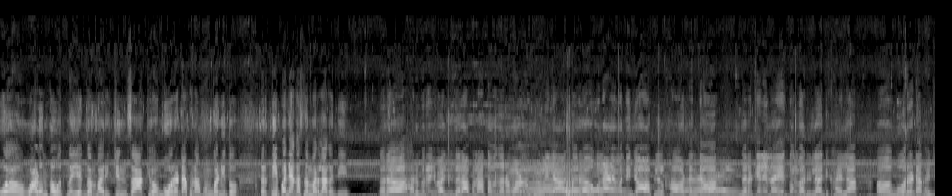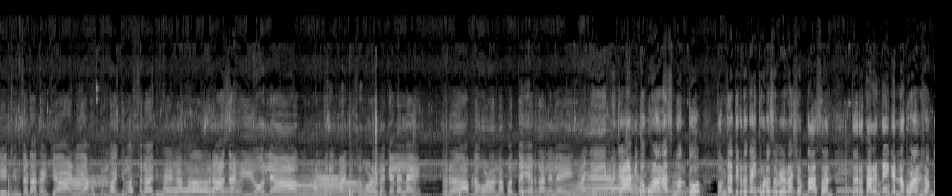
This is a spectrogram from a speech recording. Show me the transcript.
व- वाळून खावत नाही. एकदम भारी चिंचा किंवा बोरं टाकून आपण बनितो तर ती पण एकच नंबर लागती. तर हरभऱ्याची भाजी जर आपण आता जर वाळून ठेवली ना तर उन्हाळ्यामध्ये जेव्हा आपल्याला खावं वाटेल तेव्हा जर केली ना एकदम भारी लादी खायला. बोरं टाकायचे चिंच टाकायच्या आणि हाटून भाजी मस्त लादी खायला. तर आज आम्ही ओल्या हरभऱ्याची भाजीचा घोळाना केलेला आहे. तर आपला घोळाना पण तयार झालेला आहे. आणि म्हणजे आम्ही तो घोळानाच म्हणतो. तुमच्या तिकडे काही थोडासा वेगळा शब्द असन. तर कारण काही त्यांना घोळाना शब्द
